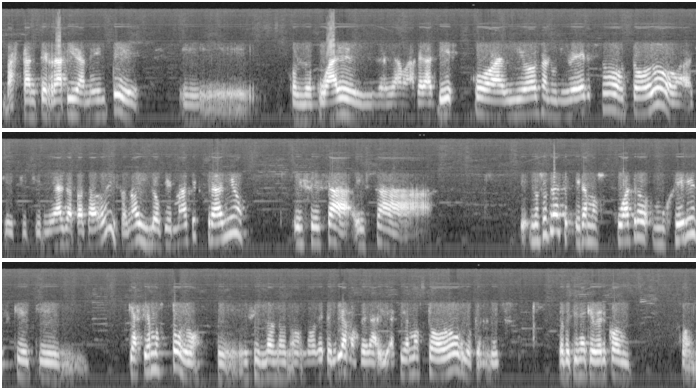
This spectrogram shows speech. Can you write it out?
bastante rápidamente con lo cual agradezco a Dios, al universo, todo, a que, me haya pasado eso, ¿no? Y lo que más extraño es esa, esa eh, nosotras éramos cuatro mujeres que, que, hacíamos todo, eh, es decir, no, no, no, no dependíamos de nadie, hacíamos todo lo que lo que tiene que ver con, con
